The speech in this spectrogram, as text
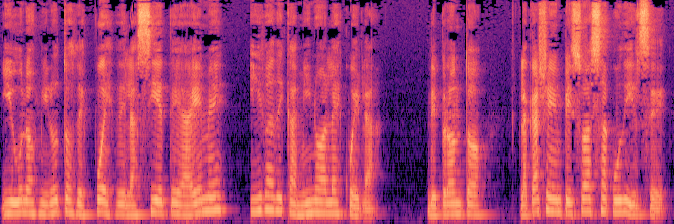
y unos minutos después de las 7 a.m. iba de camino a la escuela. De pronto la calle empezó a sacudirse.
